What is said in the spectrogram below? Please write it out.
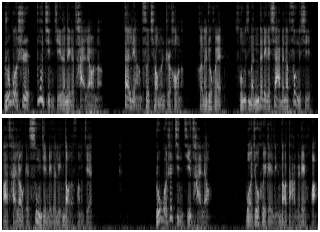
如果是不紧急的那个材料呢，在两次敲门之后呢，可能就会从门的这个下边的缝隙把材料给送进这个领导的房间。如果是紧急材料，我就会给领导打个电话，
